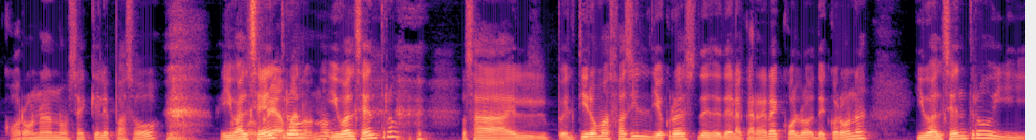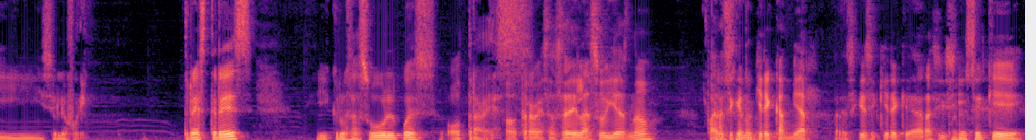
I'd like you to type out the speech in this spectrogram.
Corona no sé qué le pasó, iba al centro, iba al centro, o sea, el, tiro más fácil yo creo es desde la carrera de, de Corona, iba al centro y, se le fue. 3-3 y Cruz Azul pues otra vez. Otra vez hace de las suyas, ¿no? Parece que no quiere cambiar, parece que se quiere quedar así. Parece que...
